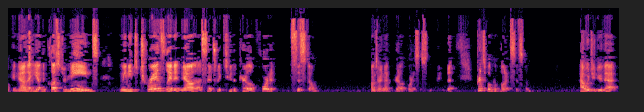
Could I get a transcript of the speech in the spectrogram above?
Okay, now that you have the cluster means, we need to translate it now essentially to the parallel coordinate system. I'm sorry, not the parallel coordinate system, the principal component system. How would you do that?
